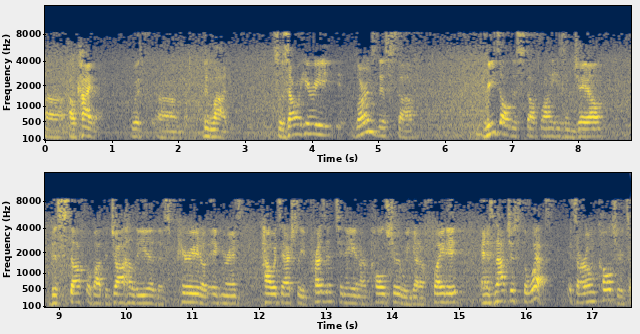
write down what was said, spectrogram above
uh, Al Qaeda with um, Bin Laden. So Zawahiri learns this stuff, reads all this stuff while he's in jail, this stuff about the Jahiliyyah, this period of ignorance, how it's actually present today in our culture. We got to fight it, and it's not just the West; it's our own culture. It's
